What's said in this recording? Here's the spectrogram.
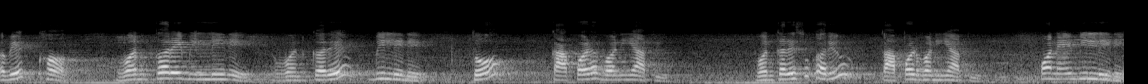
હવે ખ, વનકરે બિલ્લીને વનકરે બિલ્લીને, તો કાપડ વણી આપ્યું. વનકરે શું કર્યું? કાપડ વણી આપ્યું. કોને? બિલ્લીને.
